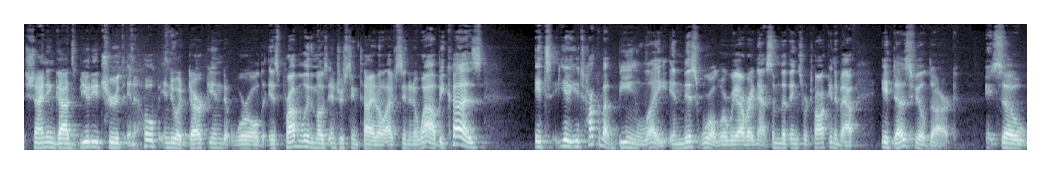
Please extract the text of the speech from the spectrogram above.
Shining God's Beauty, Truth, and Hope into a Darkened World" is probably the most interesting title I've seen in a while because it's you, know, you talk about being light in this world where we are right now. Some of the things we're talking about, it does feel dark. It's- So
